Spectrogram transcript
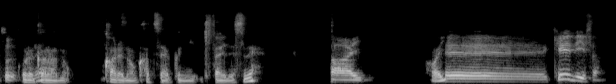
そうですねこれからの彼の活躍に期待ですね。はい。はい。えー、ケイディさん。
